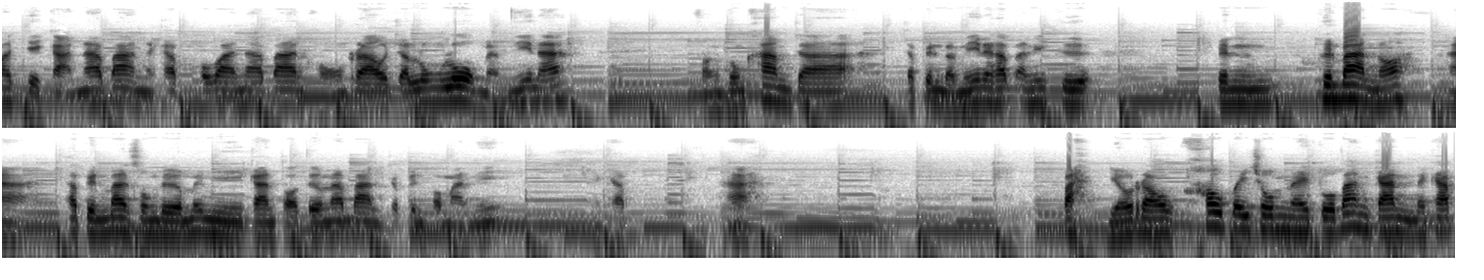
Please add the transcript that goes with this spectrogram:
มาเกะกะหน้าบ้านนะครับ เพราะว่าหน้าบ้านของเราจะโล่งๆแบบนี้นะฝั่งตรงข้ามจะจะเป็นแบบนี้นะครับ อันนี้คือเป็นเพื่อนบ้านเนาะอ่า ถ้าเป็นบ้านทรงเดิมไม่มีการต่อเติมหน้าบ้านจะเป็นประมาณนี้นะครับอ่าไปเดี๋ยวเราเข้าไปชมในตัวบ้านกันนะครับ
